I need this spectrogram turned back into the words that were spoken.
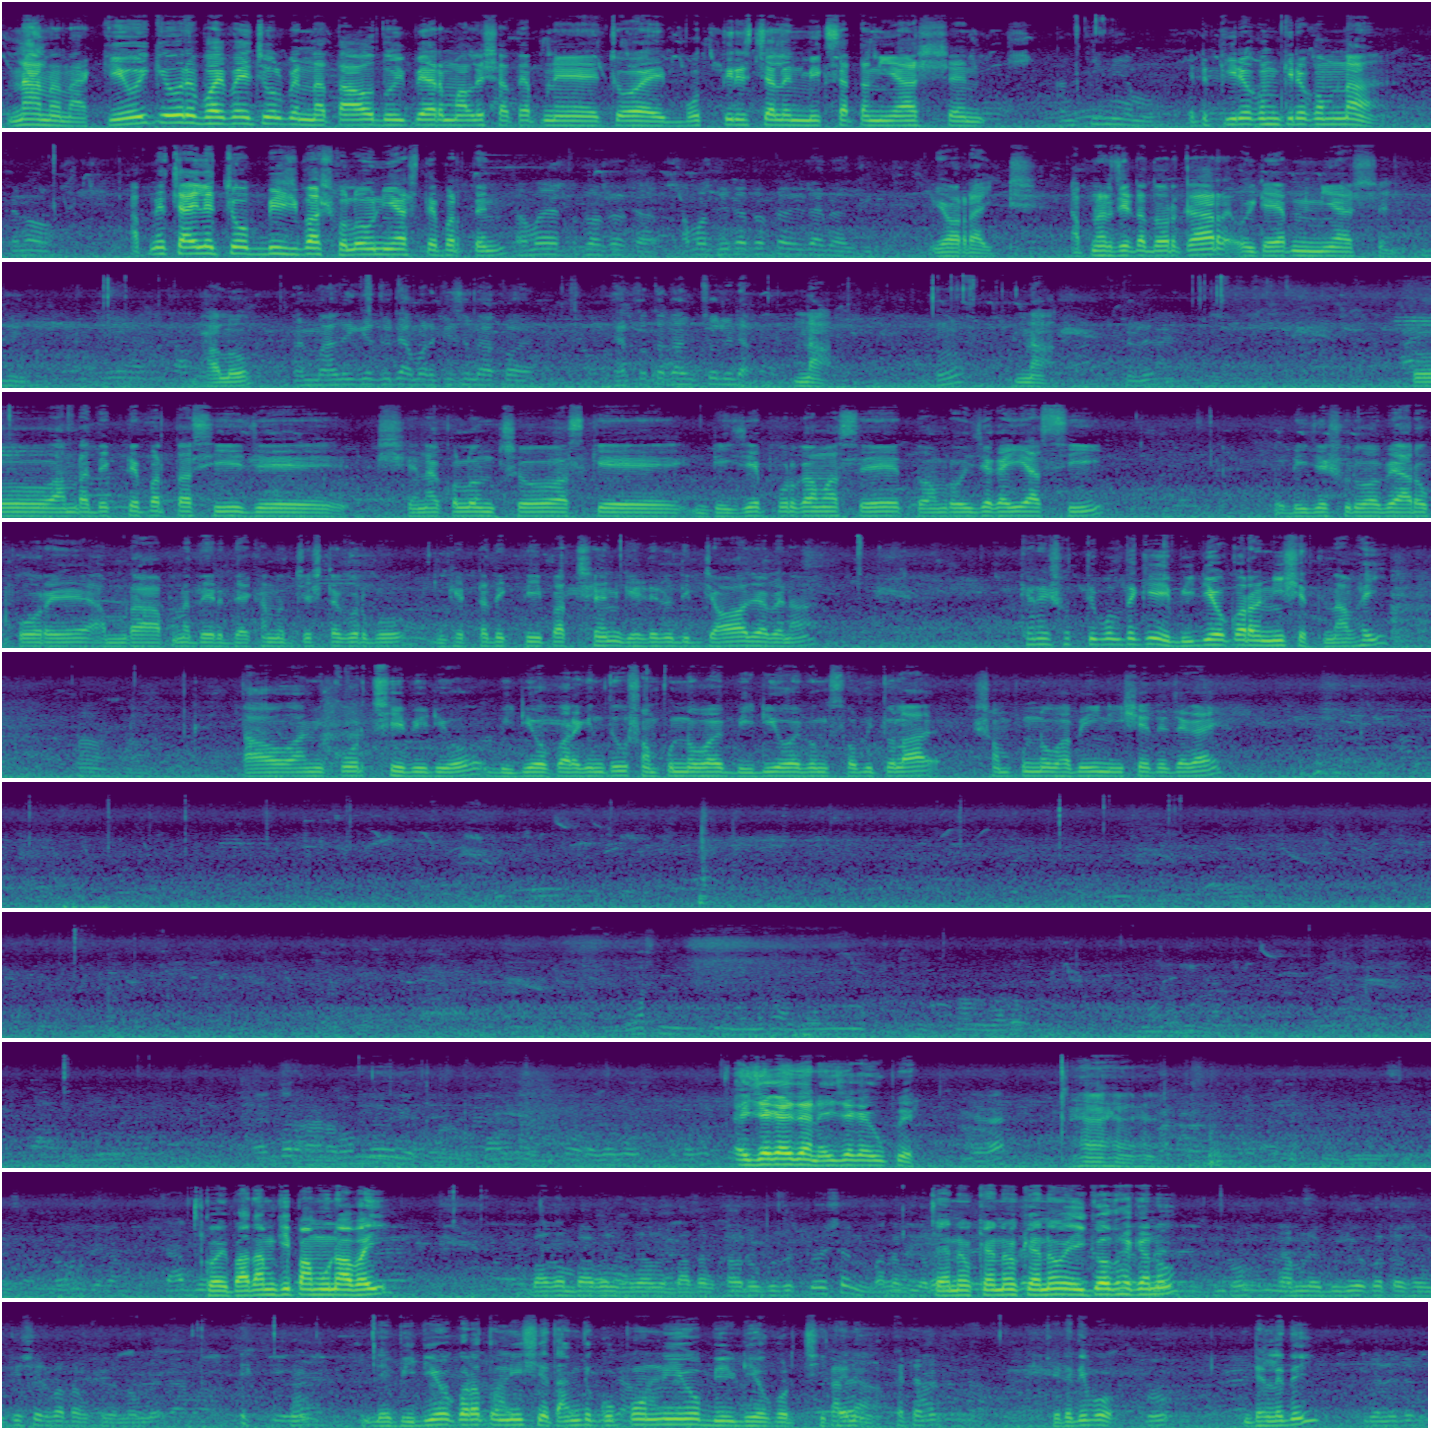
না না না কেউই কেউ ভয় পাই চলবেন না তাও দুই পেয়ার মালের সাথে আপনি চয় বত্রিশ চ্যালেঞ্জ মিক্সারটা নিয়ে আসছেন? একটু কীরকম কীরকম না? আপনি চাইলে চব্বিশ বা ষোলোও নিয়ে আসতে পারতেন। আমার এত দরকার আমার যেটা দরকার এটা আমি আনছি। ইউর রাইট আপনার যেটা দরকার ওইটাই আপনি নিয়ে আসছেন। ভালো। আমি মালিকে যদি আমার কিছু না কয় এত তো আমি চলি না। না। না। তো আমরা দেখতে পারতাছি যে সেনা কলঞ্চ আজকে ডিজে প্রোগ্রাম আছে তো আমরা ওই জায়গায় আছি। ডিজে শুরু হবে আরও পরে। আমরা আপনাদের দেখানোর চেষ্টা করব। গেটটা দেখতেই পাচ্ছেন, গেটের ওদিক যাওয়া যাবে না। এখানে সত্যি বলতে কি ভিডিও করা নিষেধ না ভাই? তাও আমি করছি ভিডিও। ভিডিও করা কিন্তু সম্পূর্ণভাবে ভিডিও এবং ছবি তোলা সম্পূর্ণভাবেই নিষেধ জায়গায়। এই জায়গায় দেন এই জায়গায় উপরে। হ্যাঁ হ্যাঁ হ্যাঁ। কই বাদাম কি পামু না ভাই? বাদাম পাবেন না, বাদাম খাওয়ার উপযুক্ত হয়েছেন? বাদাম কেন কেন কেন এই কথা কেন? আপনি ভিডিও কথা শুনুন কিসের বাদাম খাবেন আপনি? যে ভিডিও করা তো নিষেধ আমি তো গোপনীয় ভিডিও করছি তাই না? এটা কেটে দিব? ঢেলে দেই? ঢেলে দেন।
